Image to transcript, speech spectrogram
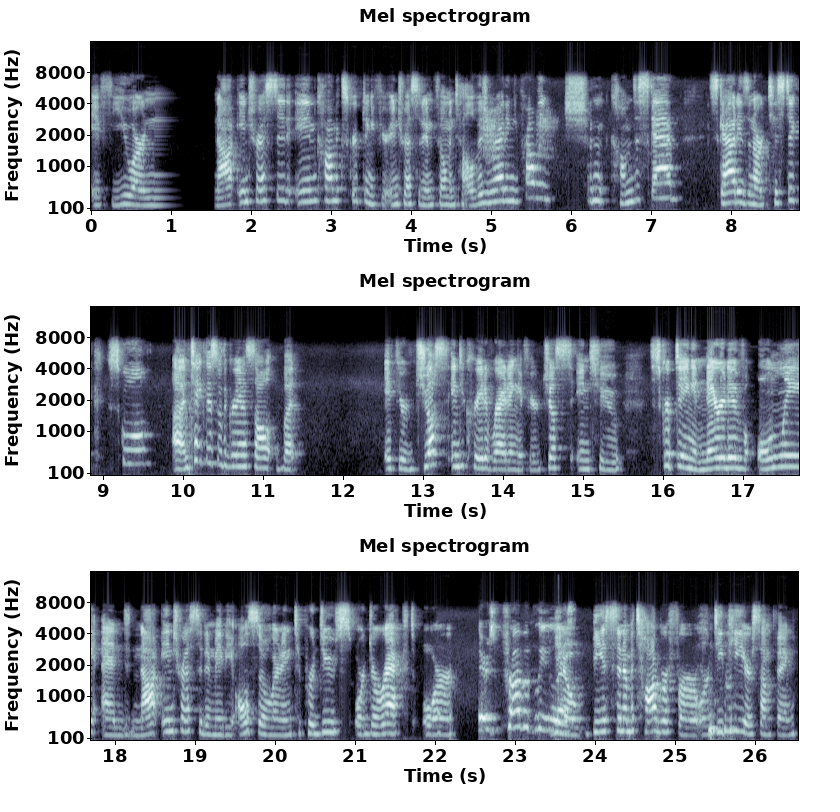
if you are not interested in comic scripting, if you're interested in film and television writing, you probably shouldn't come to SCAD. SCAD is an artistic school, uh, and take this with a grain of salt, but if you're just into creative writing, if you're just into scripting and narrative only and not interested in maybe also learning to produce or direct or There's probably you less. know, be a cinematographer or DP or something.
